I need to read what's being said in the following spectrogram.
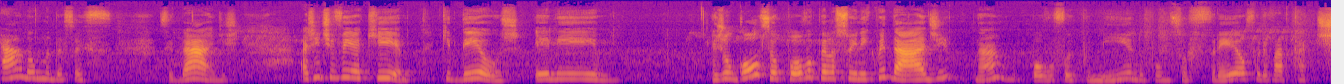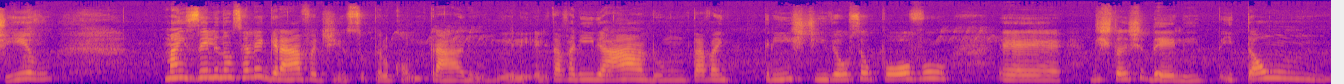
cada uma dessas cidades, a gente vê aqui que Deus, ele julgou o seu povo pela sua iniquidade, né? O povo foi punido, o povo sofreu, foi levado cativo. Mas ele não se alegrava disso, pelo contrário, ele estava irado, não estava triste em ver o seu povo é, distante dele, e tão,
